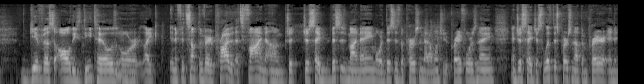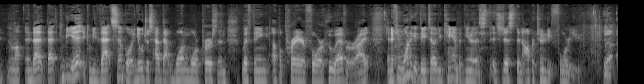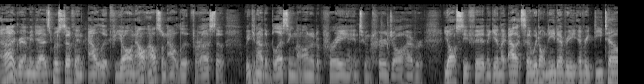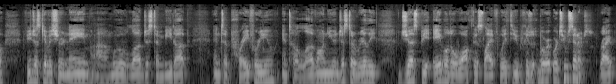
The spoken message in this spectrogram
give us all these details or like and if it's something very private, that's fine. Um, just just say this is my name or this is the person that I want you to pray for his name, and just say just lift this person up in prayer, and it, and that that can be it. It can be that simple, and you'll just have that one more person lifting up a prayer for whoever, right? And if you want to get detailed, you can, but you know that's it's just an opportunity for you. Yeah, and I agree. I mean, yeah, it's most definitely an outlet for y'all, and also an outlet for us. So we can have the blessing and the honor to pray and to encourage y'all however y'all see fit. And again, like Alex said, we don't need every every detail. If you just give us your name, um, we will love just to meet up and to pray for you and to love on you and just to really just be able to walk this life with you because we're, we're two sinners, right?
